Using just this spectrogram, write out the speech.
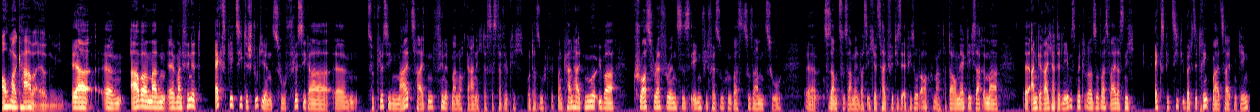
Auch makaber irgendwie. ja, ähm, aber man, äh, man findet explizite Studien zu flüssiger, ähm, zu flüssigen Mahlzeiten findet man noch gar nicht, dass das da wirklich untersucht wird. Man kann halt nur über Cross-References irgendwie versuchen, was zusammen zu, äh, zusammenzusammeln, was ich jetzt halt für diese Episode auch gemacht habe. Darum merkte ich, ich sage immer äh, angereicherte Lebensmittel oder sowas, weil das nicht explizit über diese Trinkmahlzeiten ging,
